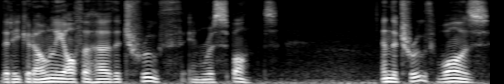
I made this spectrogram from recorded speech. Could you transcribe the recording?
that he could only offer her the truth in response. And the truth was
